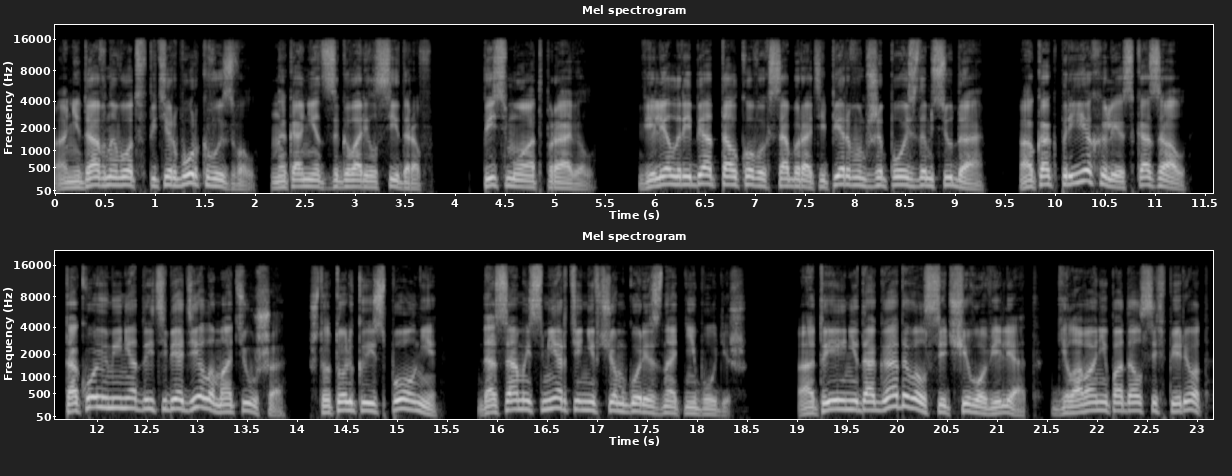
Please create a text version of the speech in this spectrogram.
А недавно вот в Петербург вызвал, наконец заговорил Сидоров. Письмо отправил. Велел ребят толковых собрать и первым же поездом сюда. А как приехали, сказал, «Такое у меня для тебя дело, Матюша, что только исполни, до самой смерти ни в чем горе знать не будешь». «А ты и не догадывался, чего велят?» не подался вперед,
